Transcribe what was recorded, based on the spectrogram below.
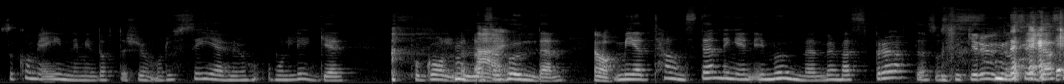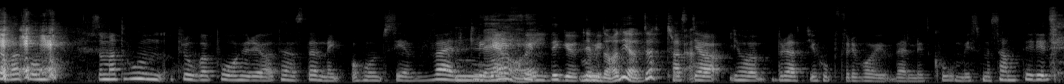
Så kom jag in i min dotters rum och då ser jag hur hon, ligger på golvet, Nej. alltså hunden. Ja. Med tandställningen i munnen med de här spröten som sticker ut åt sidan som att hon som att hon provar på hur det är att ha tandställning och hon ser verkligen skyldig ut. Nej men då hade jag dött tror Fast jag. jag, jag bröt ju ihop för det var ju väldigt komiskt men samtidigt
